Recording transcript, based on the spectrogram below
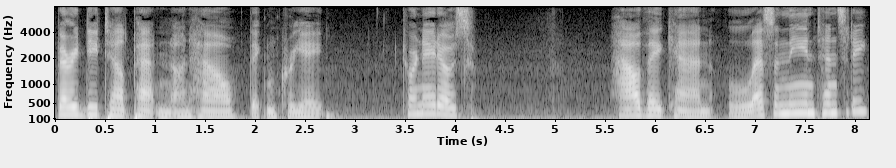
very detailed patent on how they can create tornadoes, how they can lessen the intensity,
